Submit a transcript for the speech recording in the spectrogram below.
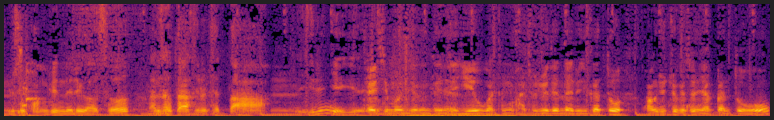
그래서 광주에 내려가서 의사? 타진을 했다. 이런 얘기예요. 대신 뭐 이제 근데 이제 예우 같은 거 갖춰줘야 된다 이러니까 또 광주 쪽에서는 약간 또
